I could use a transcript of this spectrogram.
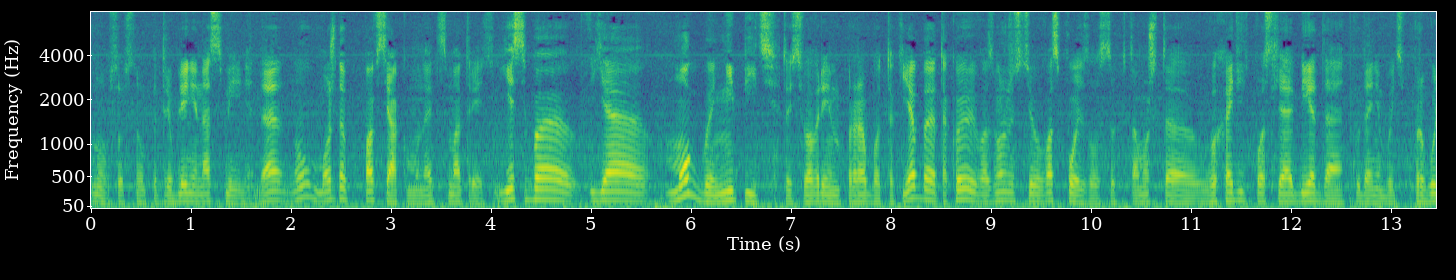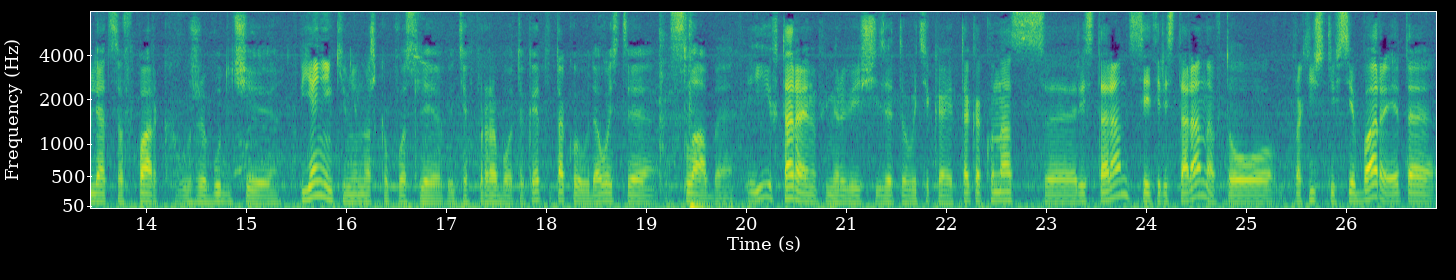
ну, собственно, употребление на смене, да, ну, можно по-всякому на это смотреть. Если бы я мог бы не пить, то есть во время проработок, я бы такой возможностью воспользовался, потому что выходить после обеда куда-нибудь прогуляться в парк, уже будучи пьяненьким немножко после этих проработок, это такое удовольствие слабое. И вторая, например, вещь из этого вытекает. Так как у нас э, ресторан, сеть ресторанов, то практически все бары это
